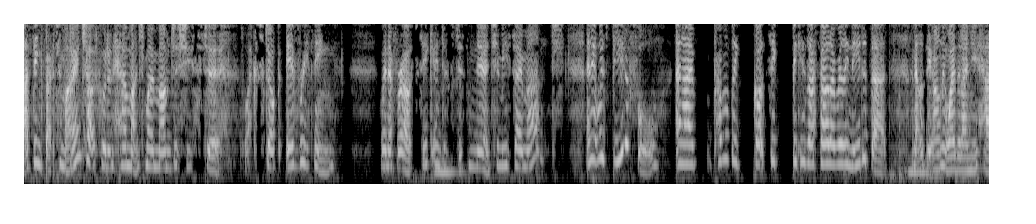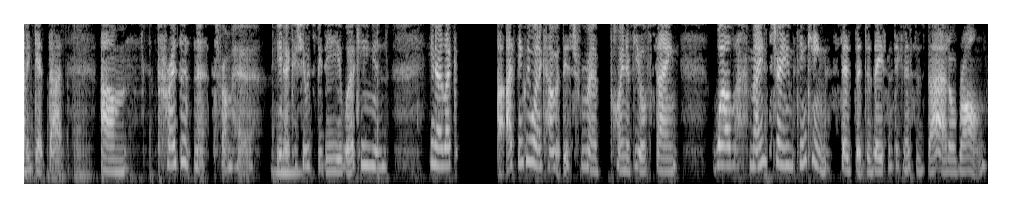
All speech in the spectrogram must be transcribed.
I think back to my own childhood and how much my mum just used to like stop everything whenever I was sick and just mm-hmm. just nurture me so much. And it was beautiful. And I probably got sick because I felt I really needed that. And that was mm-hmm. the only way that I knew how to get that um, presentness from her, you know, mm. because she was busy working. And, you know, like, I I think we want to come at this from a point of view of saying, while mainstream thinking says that disease and sickness is bad or wrong,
